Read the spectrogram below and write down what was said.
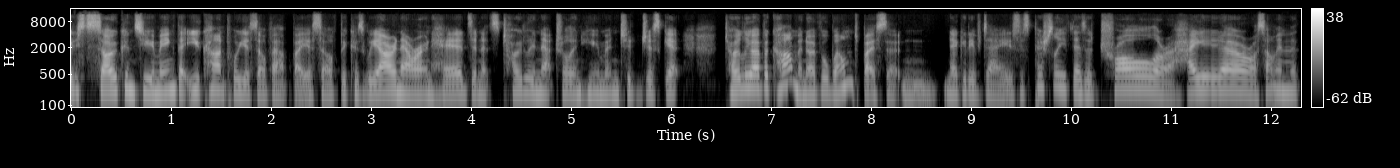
it is so consuming that you can't pull yourself out by yourself because we are in our own heads and it's totally natural and human to just get totally overcome and overwhelmed by certain negative days especially if there's a troll or a hater or something that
